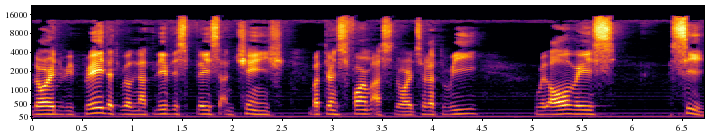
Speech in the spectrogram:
Lord, we pray that we'll not leave this place unchanged, but transform us, Lord, so that we will always see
